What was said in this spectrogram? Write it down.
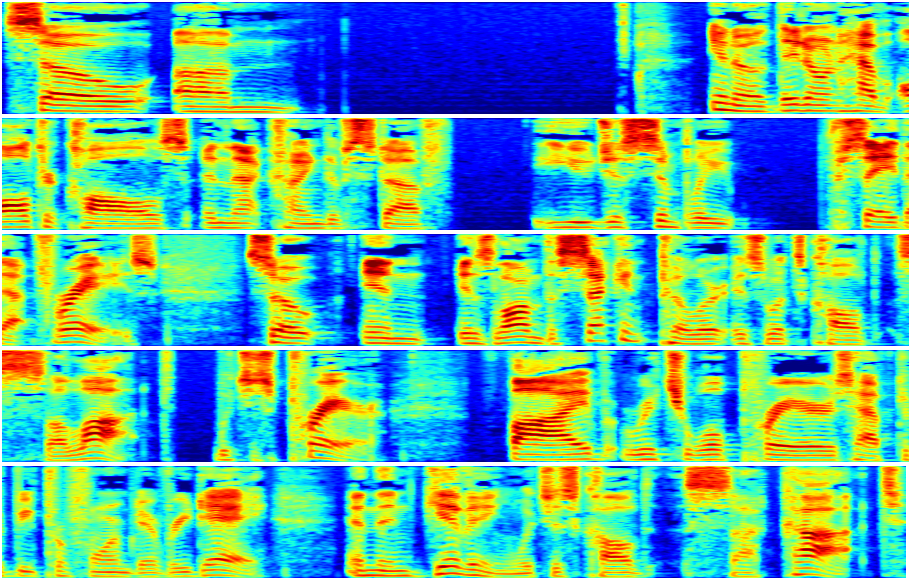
So um, you know, they don't have altar calls and that kind of stuff. You just simply say that phrase. So in Islam, the second pillar is what's called salat, which is prayer. Five ritual prayers have to be performed every day. And then giving, which is called zakat,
